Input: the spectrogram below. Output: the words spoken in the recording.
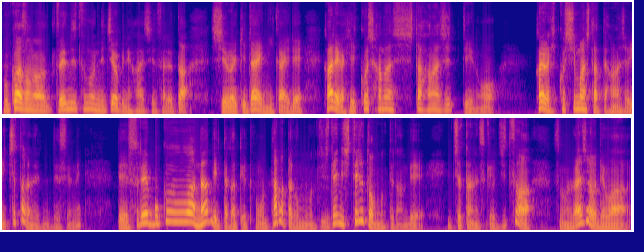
僕はその前日の日曜日に配信された塩焼き第2回で、彼が引っ越し話した話っていうのを、彼が引っ越しましたって話を言っちゃったんですよね。で、それ僕は何で言ったかっていうと、もう田畑がもう事前にしてると思ってたんで言っちゃったんですけど、実はそのラジオでは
